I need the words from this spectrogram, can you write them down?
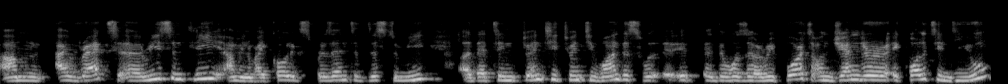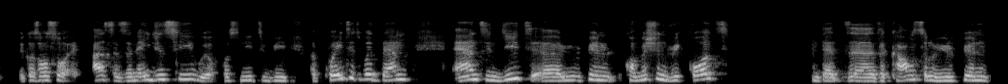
Um, I read uh, recently, I mean, my colleagues presented this to me, uh, that in 2021, this was, it, there was a report on gender equality in the EU, because also us as an agency, we of course need to be acquainted with them. And indeed, uh, European Commission recalled that uh, the Council of European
